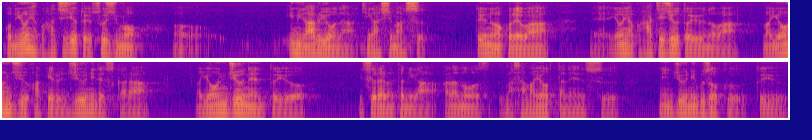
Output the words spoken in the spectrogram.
この480という数字も意味があるような気がします。というのはこれは480というのは 40×12 ですから40年というイスラエルの民が荒野をさまよった年数に十二部族という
